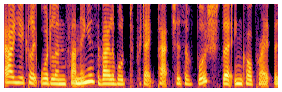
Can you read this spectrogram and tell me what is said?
our eucalypt woodland funding is available to protect patches of bush that incorporate the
